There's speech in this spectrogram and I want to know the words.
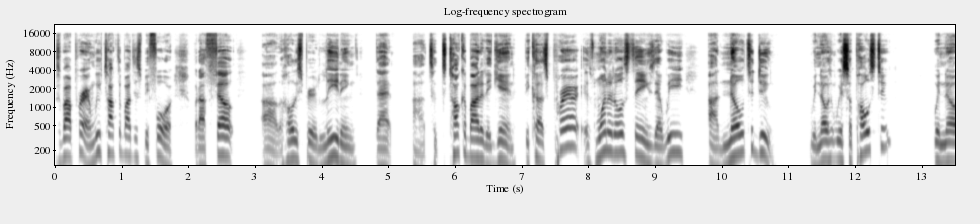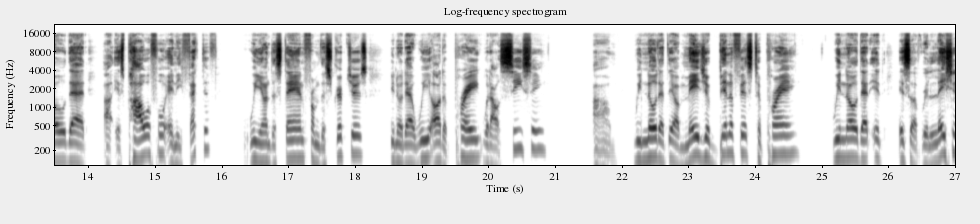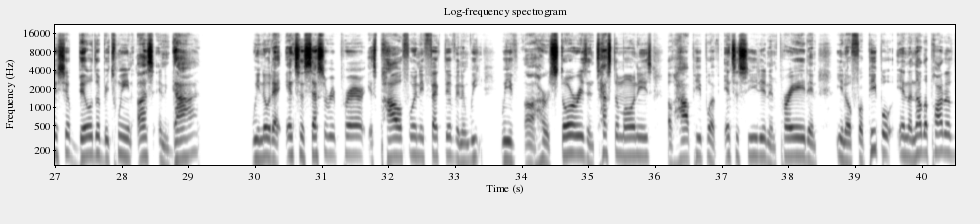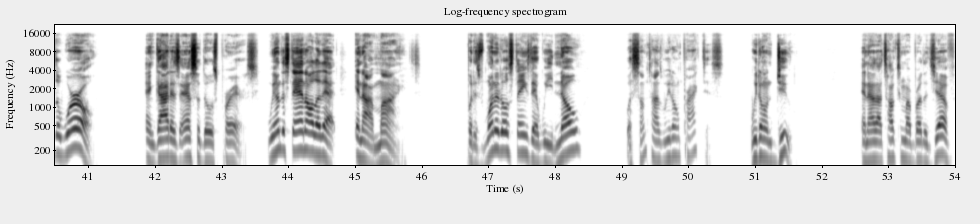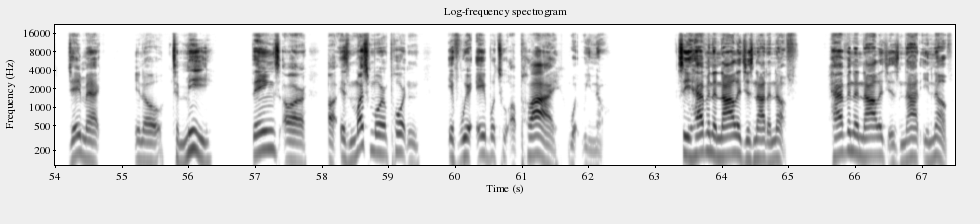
It's about prayer. And we've talked about this before, but I felt uh, the Holy Spirit leading that uh, to, to talk about it again because prayer is one of those things that we uh, know to do. We know we're supposed to. We know that uh, it's powerful and effective. We understand from the scriptures, you know, that we are to pray without ceasing. Um, we know that there are major benefits to praying. We know that it is a relationship builder between us and God. We know that intercessory prayer is powerful and effective, and we we've uh, heard stories and testimonies of how people have interceded and prayed, and you know, for people in another part of the world. And God has answered those prayers. We understand all of that in our minds. But it's one of those things that we know, but sometimes we don't practice. We don't do. And as I talked to my brother Jeff, J Mac, you know, to me, things are uh, is much more important if we're able to apply what we know. See, having the knowledge is not enough. Having the knowledge is not enough.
